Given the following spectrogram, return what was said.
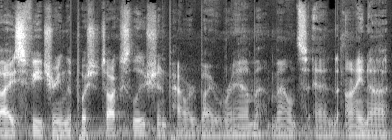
Device featuring the push to talk solution powered by Ram Mounts and Aina.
